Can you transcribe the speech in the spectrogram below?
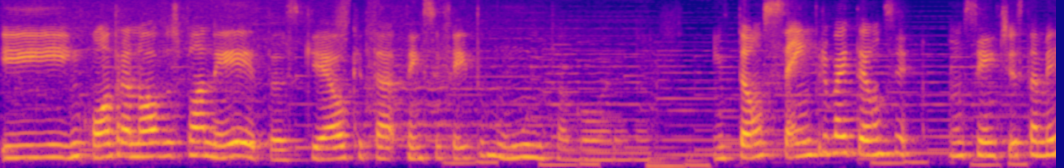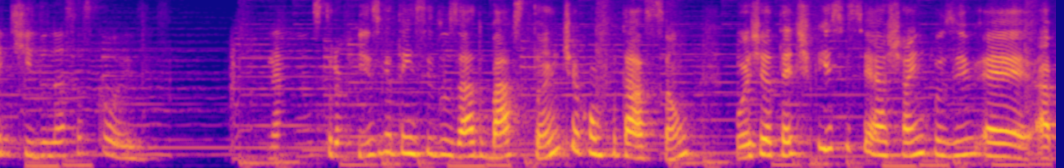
e encontra novos planetas, que é o que tá, tem se feito muito agora, né? Então sempre vai ter um, um cientista metido nessas coisas. Na astrofísica tem sido usado bastante a computação. Hoje é até difícil você achar, inclusive, é, a,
